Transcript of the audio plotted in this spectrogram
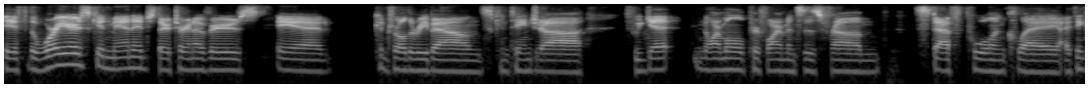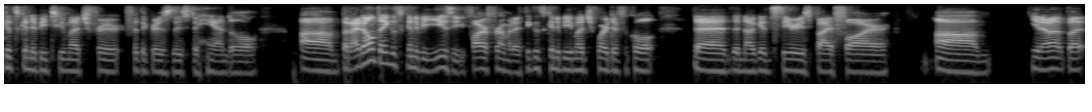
if the Warriors can manage their turnovers and control the rebounds, contain Ja, if we get normal performances from Steph, Poole, and Klay. I think it's going to be too much for for the Grizzlies to handle. Um, but I don't think it's going to be easy. Far from it. I think it's going to be much more difficult than the Nuggets series by far. Um, you know, but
